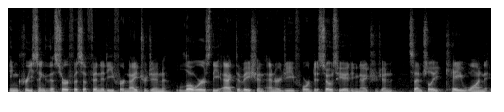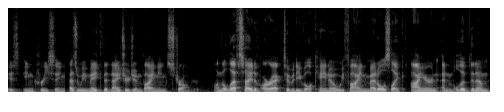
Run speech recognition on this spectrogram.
increasing the surface affinity for nitrogen lowers the activation energy for dissociating nitrogen. Essentially, K1 is increasing as we make the nitrogen binding stronger. On the left side of our activity volcano, we find metals like iron and molybdenum.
